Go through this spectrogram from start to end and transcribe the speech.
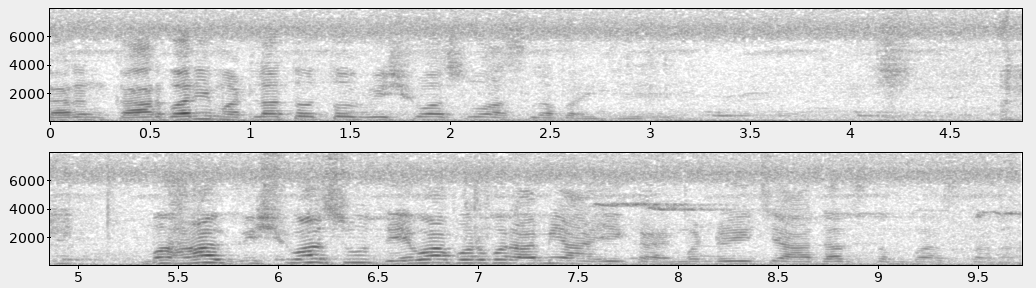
कारण कारभारी म्हटला तर तो विश्वासू असला पाहिजे. मग हा विश्वासू देवाबरोबर आम्ही आहे काय? मंडळीचे आधारस्तंभ असताना.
